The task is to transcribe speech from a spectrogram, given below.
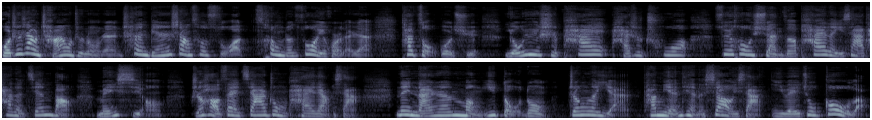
火车上常有这种人，趁别人上厕所蹭着坐一会儿的人，他走过去，犹豫是拍还是戳，最后选择拍了一下他的肩膀，没醒，只好再加重拍两下。那男人猛一抖动，睁了眼，他腼腆的笑一下，以为就够了。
